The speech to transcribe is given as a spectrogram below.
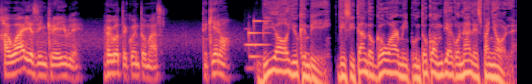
Hawái es increíble. Luego te cuento más. Te quiero. Be All You Can Be, visitando goarmy.com diagonal español.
